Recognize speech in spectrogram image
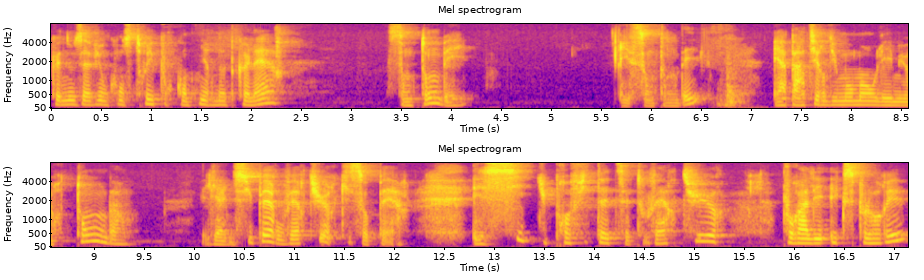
que nous avions construits pour contenir notre colère sont tombés. Ils sont tombés, et à partir du moment où les murs tombent, il y a une super ouverture qui s'opère. Et si tu profitais de cette ouverture pour aller explorer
